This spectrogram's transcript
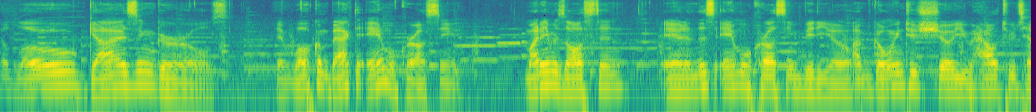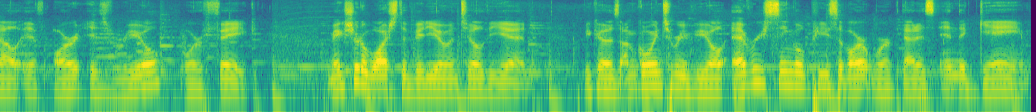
Hello, guys and girls, and welcome back to Animal Crossing. My name is Austin, and in this Animal Crossing video, I'm going to show you how to tell if art is real or fake. Make sure to watch the video until the end, because I'm going to reveal every single piece of artwork that is in the game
